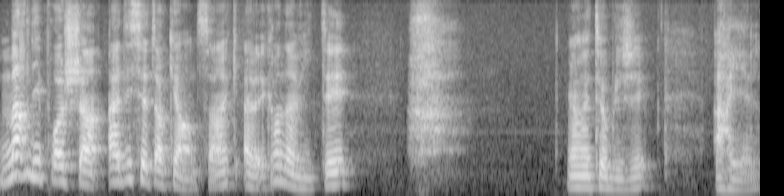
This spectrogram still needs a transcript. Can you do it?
mardi prochain à 17h45 avec un invité. Mais on était obligé, Ariel.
